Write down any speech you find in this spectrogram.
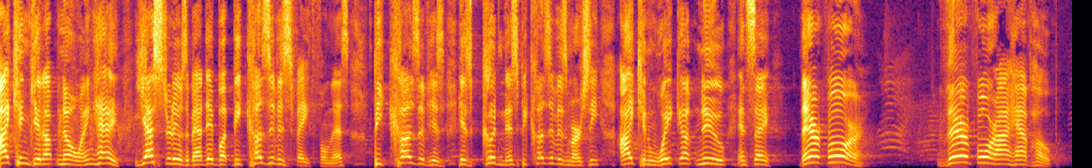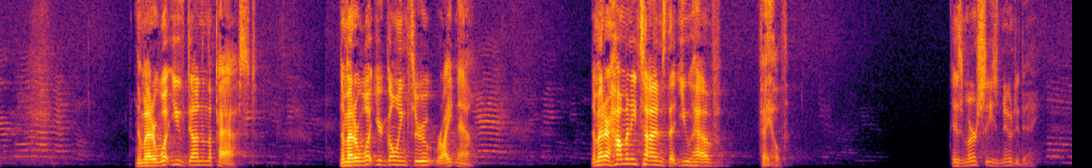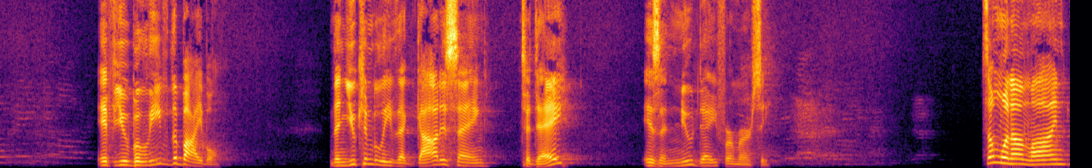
I can get up knowing, hey, yesterday was a bad day, but because of his faithfulness, because of his, his goodness, because of his mercy, I can wake up new and say, therefore, therefore I have hope. No matter what you've done in the past, no matter what you're going through right now, no matter how many times that you have failed. His mercy is new today. If you believe the Bible, then you can believe that God is saying, Today is a new day for mercy. Someone online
